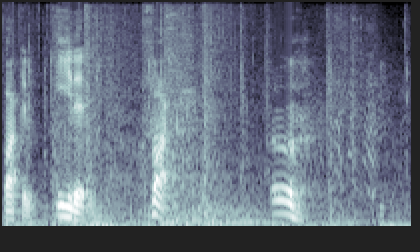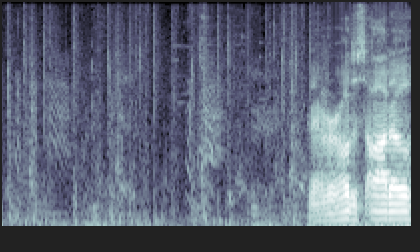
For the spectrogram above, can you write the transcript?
Fucking eat it. Fuck. Ugh. Whatever, I'll just auto.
